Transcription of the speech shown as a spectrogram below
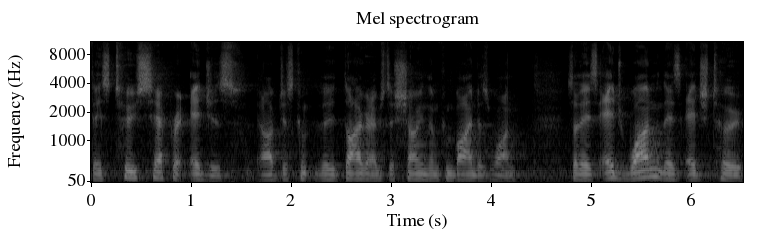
there's two separate edges. I've just the diagram's just showing them combined as one. So there's edge one, there's edge two.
